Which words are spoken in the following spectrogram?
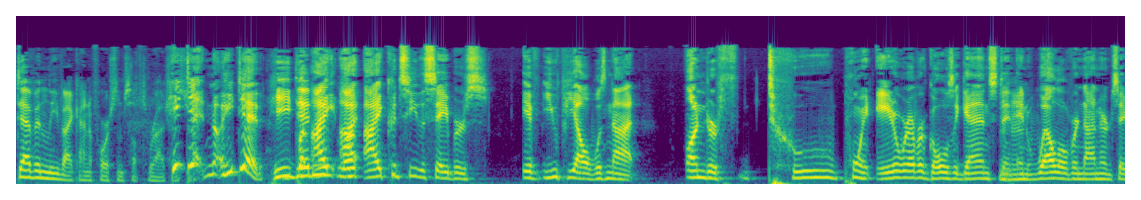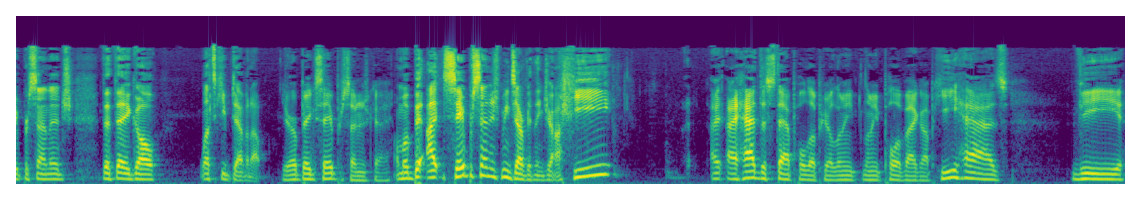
Devon Levi kind of forced himself to Rochester. He did. No, he did. He didn't I, I I could see the Sabres if UPL was not under 2.8 or whatever goals against Mm-hmm. and, and well over 900 save percentage that they go, let's keep Devon up. You're a big save percentage guy. I'm a bit. I, save percentage means everything, Josh. He, I, I had the stat pulled up here. Let me let me pull it back up. He has the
